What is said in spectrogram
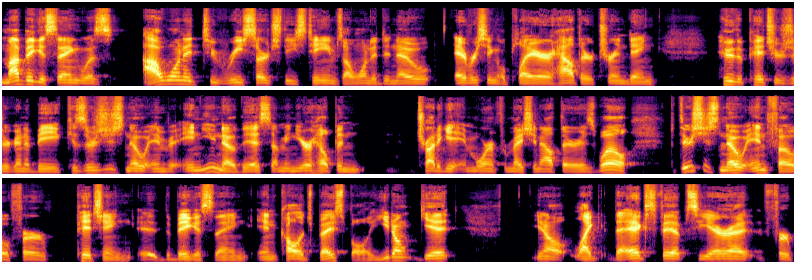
my biggest thing was i wanted to research these teams i wanted to know every single player how they're trending who the pitchers are going to be because there's just no and you know this i mean you're helping try to get more information out there as well but there's just no info for pitching eh, the biggest thing in college baseball you don't get you know, like the XFIP SIERA for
